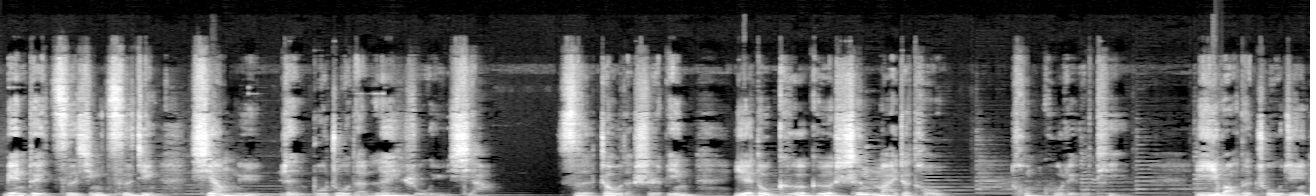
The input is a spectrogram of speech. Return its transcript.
面对此情此景，项羽忍不住的泪如雨下。四周的士兵也都个个深埋着头，痛哭流涕。以往的楚军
